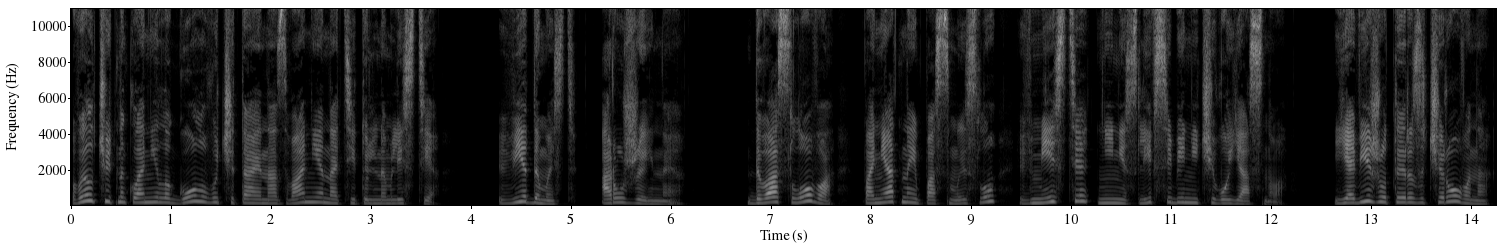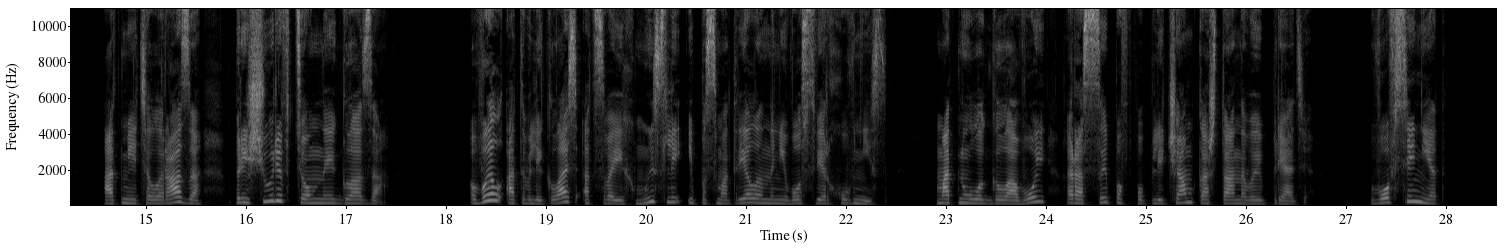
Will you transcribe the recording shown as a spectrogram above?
Вэл чуть наклонила голову, читая название на титульном листе. «Ведомость оружейная». Два слова, понятные по смыслу, вместе не несли в себе ничего ясного. «Я вижу, ты разочарована», — отметил Раза, прищурив темные глаза. Вэл отвлеклась от своих мыслей и посмотрела на него сверху вниз. Мотнула головой, рассыпав по плечам каштановые пряди. «Вовсе нет.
